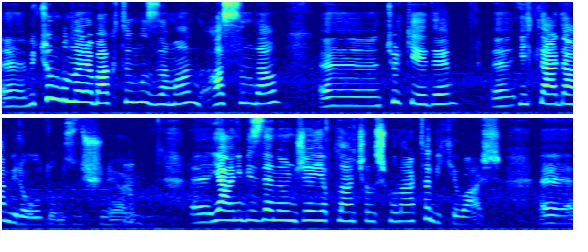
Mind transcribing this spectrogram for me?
E, bütün bunlara baktığımız zaman aslında e, Türkiye'de ilklerden biri olduğumuzu düşünüyorum. E, yani bizden önce yapılan çalışmalar tabii ki var. E,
